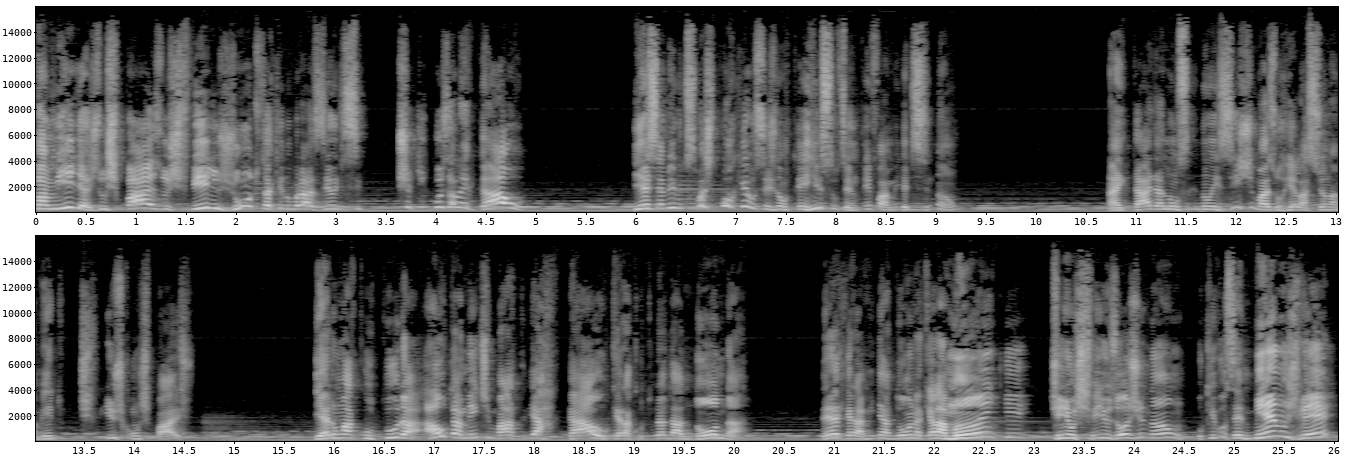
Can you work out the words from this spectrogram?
famílias, os pais, os filhos juntos aqui no Brasil. Eu disse, puxa, que coisa legal. E esse amigo disse, mas por que vocês não têm isso? Vocês não têm família? Eu disse, não. Na Itália não, não existe mais o relacionamento dos filhos com os pais. E era uma cultura altamente matriarcal, que era a cultura da nona né? que era a minha dona, aquela mãe que tinha os filhos, hoje não. O que você menos vê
